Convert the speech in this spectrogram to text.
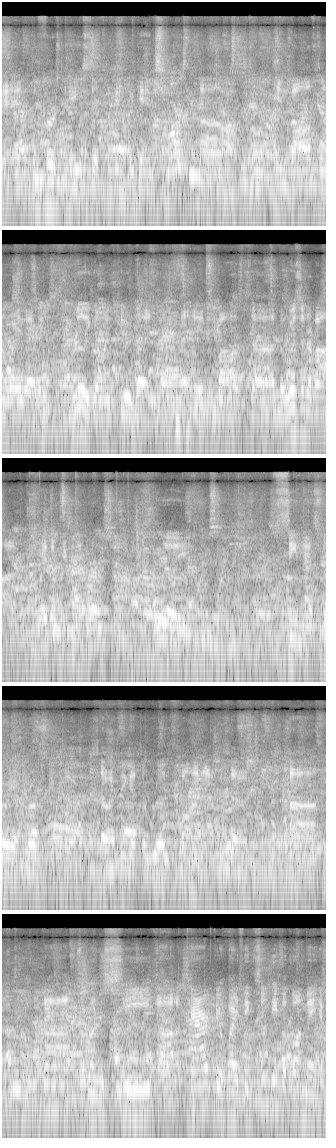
And the first case they're coming up against um, involves in a way that won't really go into, but uh, it involves uh, the Wizard of Oz in a way that we've never really seen that story approached before. So I think that's a really fun episode. Uh, uh, we're going to see uh, a character who I think some people thought may have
